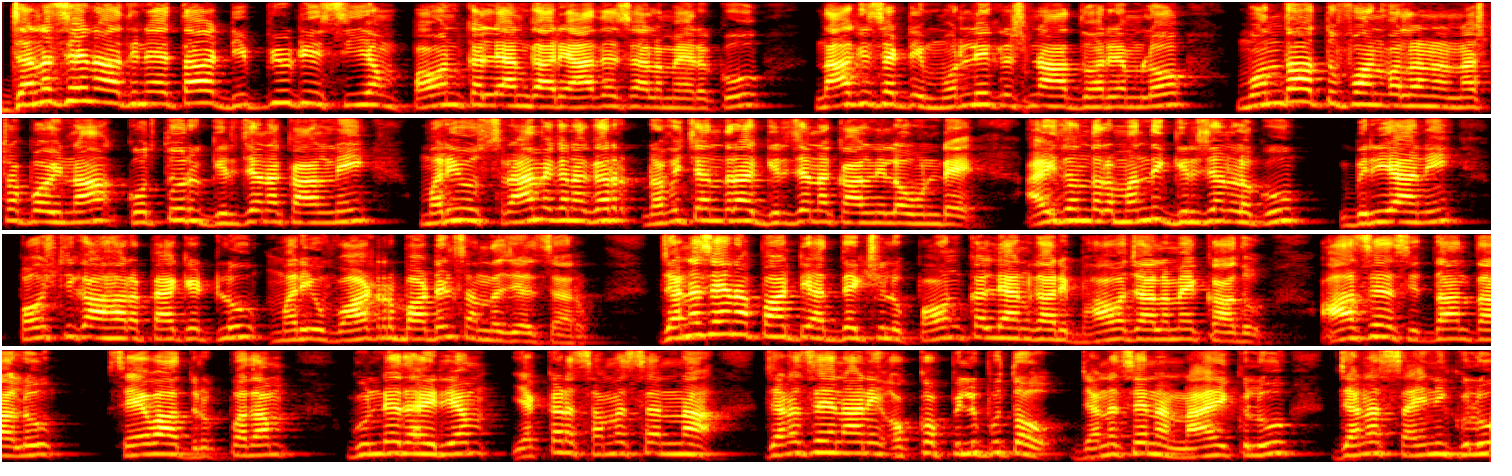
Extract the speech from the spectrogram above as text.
జనసేన అధినేత డిప్యూటీ సీఎం పవన్ కళ్యాణ్ గారి ఆదేశాల మేరకు నాగిశెట్టి మురళీకృష్ణ ఆధ్వర్యంలో మొందా తుఫాన్ వలన నష్టపోయిన కొత్తూరు గిరిజన కాలనీ మరియు శ్రామిక నగర్ రవిచంద్ర గిరిజన కాలనీలో ఉండే ఐదు వందల మంది గిరిజనులకు బిర్యానీ పౌష్టికాహార ప్యాకెట్లు మరియు వాటర్ బాటిల్స్ అందజేశారు. జనసేన పార్టీ అధ్యక్షులు పవన్ కళ్యాణ్ గారి భావజాలమే కాదు ఆశయ సిద్ధాంతాలు సేవా దృక్పథం గుండె ధైర్యం ఎక్కడ సమస్య అన్నా జనసేనాని ఒక్క పిలుపుతో జనసేన నాయకులు జన సైనికులు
